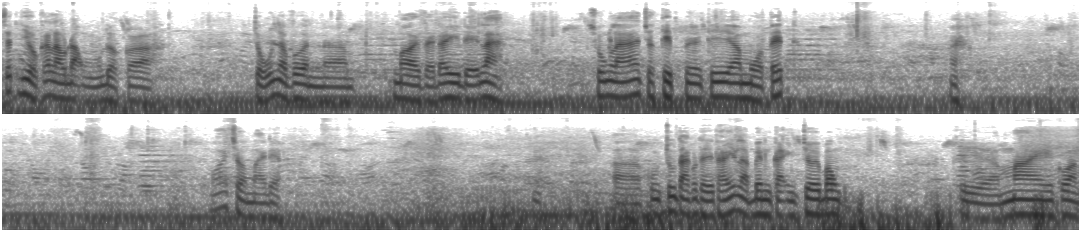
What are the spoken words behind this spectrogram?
Rất nhiều các lao động được chủ nhà vườn mời về đây để làm. Xuống lá cho kịp cái mùa Tết. À. quá trời mai đẹp à, cũng chúng ta có thể thấy là bên cạnh chơi bông thì à, mai còn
